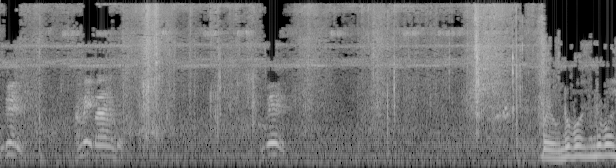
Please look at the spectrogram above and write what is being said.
Ambil. Ambil barang tu. Ambil. Boy, undur boy, undur boy.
